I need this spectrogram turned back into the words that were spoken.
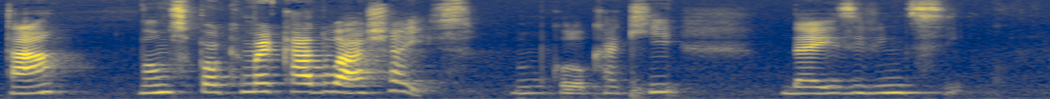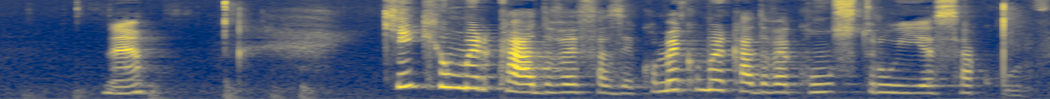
tá? Vamos supor que o mercado acha isso. Vamos colocar aqui 10,25, né? O que, que o mercado vai fazer? Como é que o mercado vai construir essa curva?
